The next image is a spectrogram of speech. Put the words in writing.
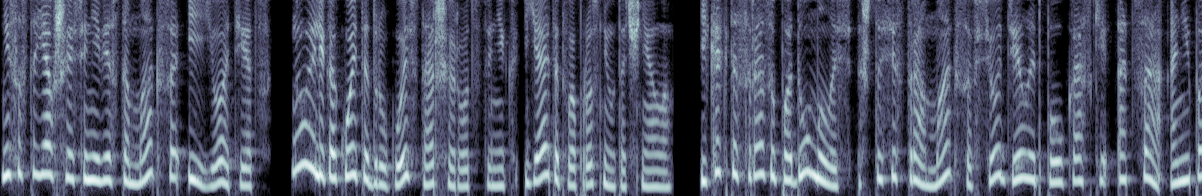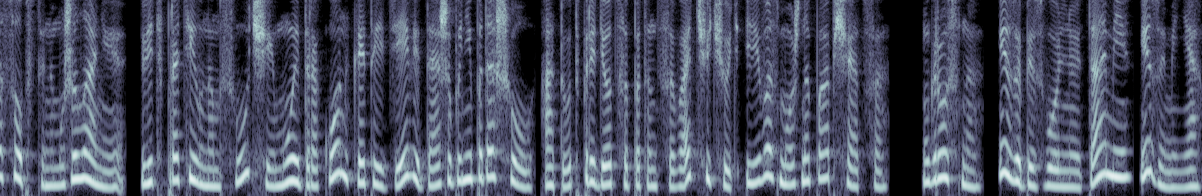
Несостоявшаяся невеста Макса и ее отец. Ну или какой-то другой старший родственник, я этот вопрос не уточняла. И как-то сразу подумалось, что сестра Макса все делает по указке отца, а не по собственному желанию. Ведь в противном случае мой дракон к этой деве даже бы не подошел, а тут придется потанцевать чуть-чуть и, возможно, пообщаться. Грустно. И за безвольную Тами, и за меня.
